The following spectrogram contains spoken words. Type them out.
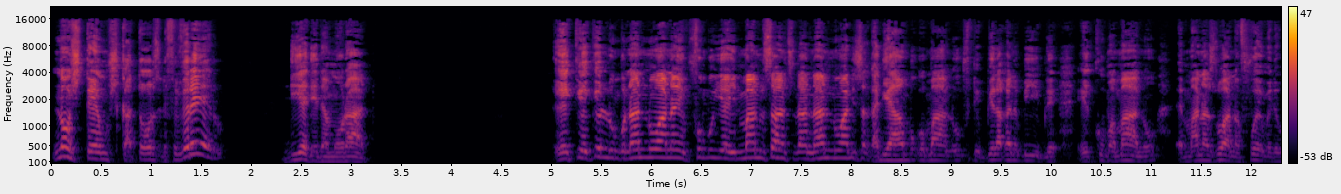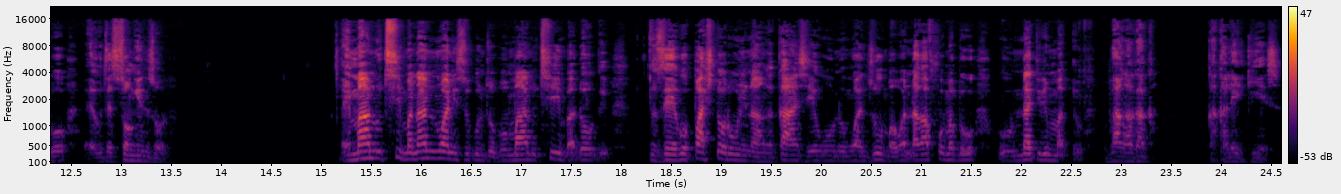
Nós temos 14 de fevereiro, dia deda morado ekio eh, ekio lungu nanuana empfumu ya imanu sansi na nanuanisa kadiambuko manu ufite bilakana bible eh, ekuma manu eh, emana zwana fuemeleko utesonga inzona emanu tsimba nanuanisa kunzopo manu tsimba doki tuzebo pastor uninanga kansi uno ngwanzumba wanakafuma unatiri vanga kaka. Kakalekiesa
